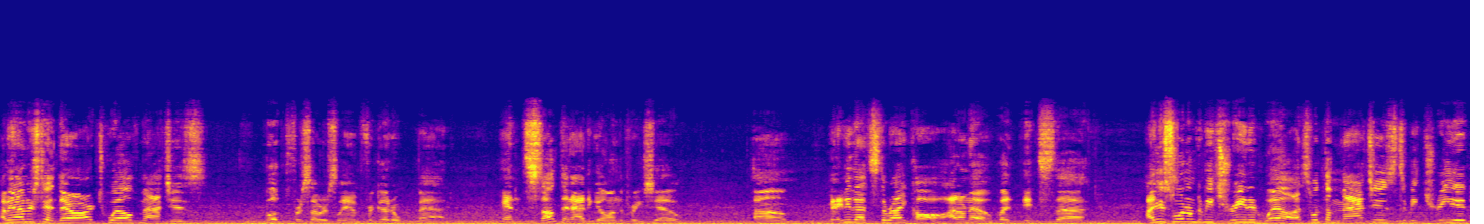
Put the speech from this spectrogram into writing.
I mean, I understand there are 12 matches booked for SummerSlam, for good or bad, and something had to go on the pre-show. Um, maybe that's the right call. I don't know, but it's. Uh, I just want them to be treated well. I just want the matches to be treated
